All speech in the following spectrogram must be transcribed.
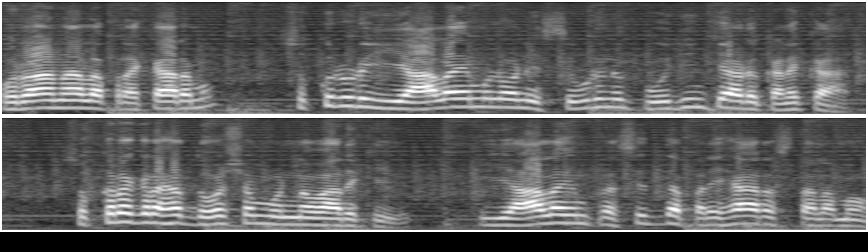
పురాణాల ప్రకారము శుక్రుడు ఈ ఆలయంలోని శివుడిని పూజించాడు కనుక శుక్రగ్రహ దోషం ఉన్నవారికి ఈ ఆలయం ప్రసిద్ధ పరిహార స్థలము.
